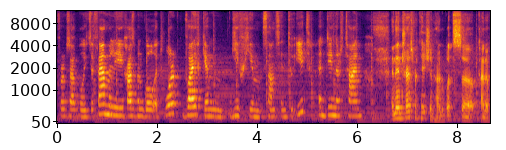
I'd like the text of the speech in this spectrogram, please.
for example, it's a family, husband go at work, wife can give him something to eat at dinner time. And then transportation, hun. What's uh, kind of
